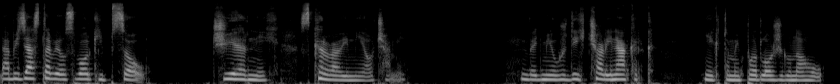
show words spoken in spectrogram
Aby zastavil svorky psov. Čiernych, s krvavými očami. Veď mi už dýchčali na krk. Niekto mi podložil nohu.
